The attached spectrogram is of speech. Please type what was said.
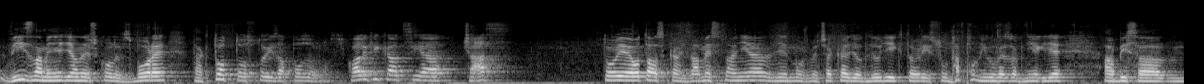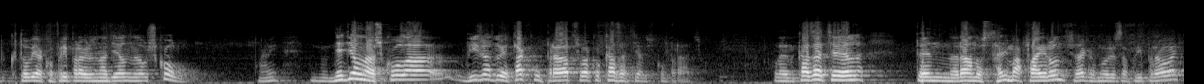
význame nedelnej škole v zbore, tak toto stojí za pozornosť. Kvalifikácia, čas, to je otázka aj zamestnania. Nemôžeme čakať od ľudí, ktorí sú na plný úvezok niekde, aby sa kto vie ako pripravili na nedelnú školu. Nedelná škola vyžaduje takú prácu ako kazateľskú prácu. Len kazateľ, ten ráno stane, má fajron, však môže sa pripravovať,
